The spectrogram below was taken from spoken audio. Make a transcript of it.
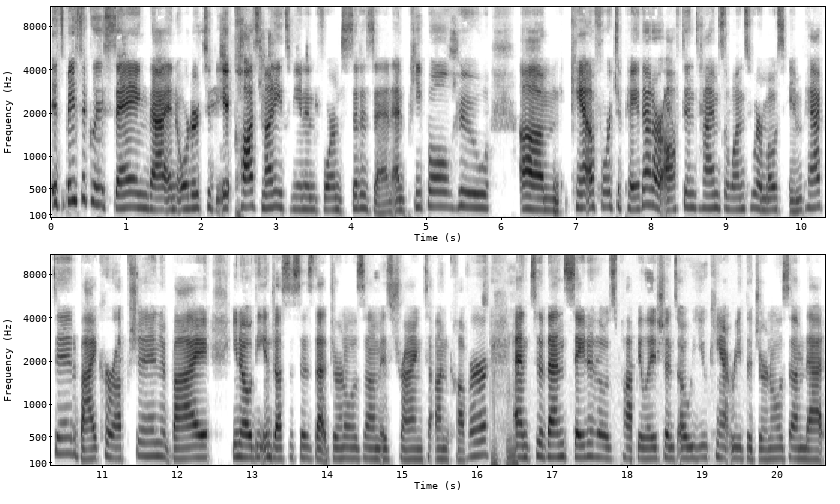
it's basically saying that in order to be it costs money to be an informed citizen and people who um, can't afford to pay that are oftentimes the ones who are most impacted by corruption by you know the injustices that journalism is trying to uncover mm-hmm. and to then say to those populations oh you can't read the journalism that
